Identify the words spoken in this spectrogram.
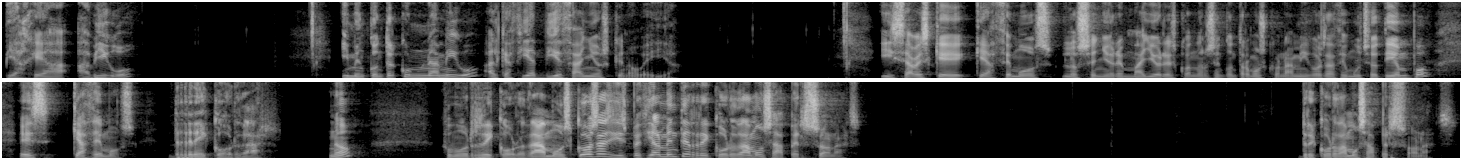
Viajé a, Vigo y me encontré con un amigo al que hacía 10 años que no veía. Y sabes qué, hacemos los señores mayores cuando nos encontramos con amigos de hace mucho tiempo? Es, ¿qué hacemos? Recordar, ¿no? Como recordamos cosas y especialmente recordamos a personas. Recordamos a personas.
